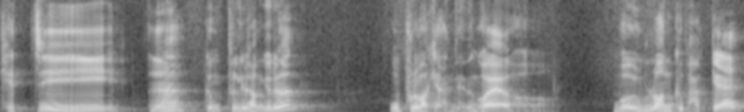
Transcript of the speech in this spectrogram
겠지. 응? 그럼 틀릴 확률은 5%밖에 안 되는 거예요. 뭐 물론 그 밖에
